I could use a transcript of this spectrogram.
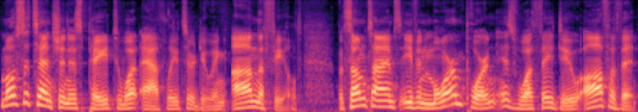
Most attention is paid to what athletes are doing on the field, but sometimes even more important is what they do off of it.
